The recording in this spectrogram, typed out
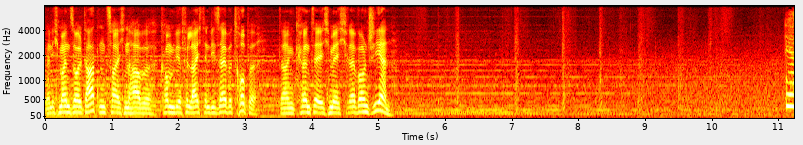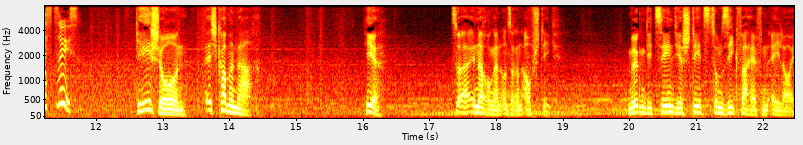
Wenn ich mein Soldatenzeichen habe, kommen wir vielleicht in dieselbe Truppe. Dann könnte ich mich revanchieren. Er ist süß. Geh schon. Ich komme nach. Hier. Zur Erinnerung an unseren Aufstieg. Mögen die Zehn dir stets zum Sieg verhelfen, Aloy.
